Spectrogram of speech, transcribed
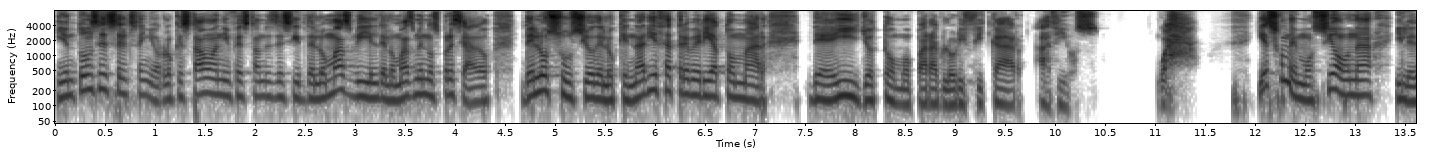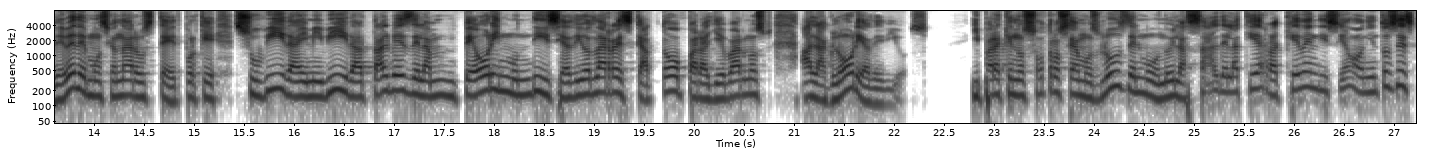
Y entonces el Señor lo que estaba manifestando es decir, de lo más vil, de lo más menospreciado, de lo sucio, de lo que nadie se atrevería a tomar, de ahí yo tomo para glorificar a Dios. ¡Wow! Y eso me emociona y le debe de emocionar a usted porque su vida y mi vida, tal vez de la peor inmundicia, Dios la rescató para llevarnos a la gloria de Dios y para que nosotros seamos luz del mundo y la sal de la tierra. ¡Qué bendición! Y entonces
